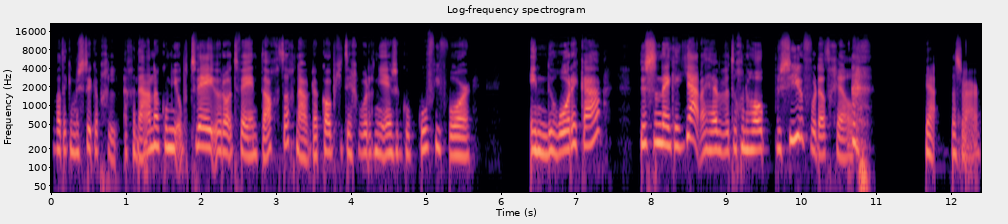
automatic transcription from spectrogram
wat ik in mijn stuk heb ge gedaan, dan kom je op 2,82 euro. Nou, daar koop je tegenwoordig niet eens een kop koffie voor in de horeca. Dus dan denk ik, ja, dan hebben we toch een hoop plezier voor dat geld. ja, dat is waar.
